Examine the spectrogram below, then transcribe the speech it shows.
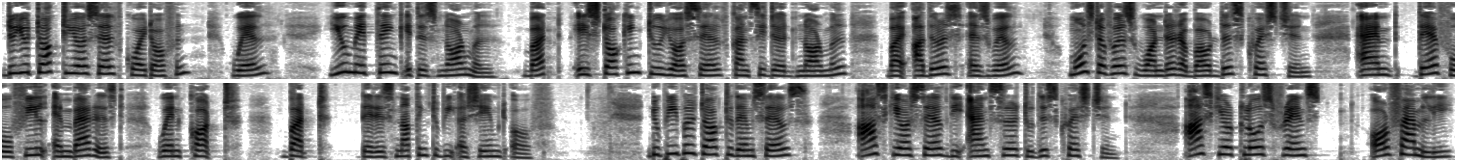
Do you talk to yourself quite often? Well, you may think it is normal, but is talking to yourself considered normal by others as well? Most of us wonder about this question and therefore feel embarrassed when caught, but there is nothing to be ashamed of. Do people talk to themselves? Ask yourself the answer to this question. Ask your close friends or family,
